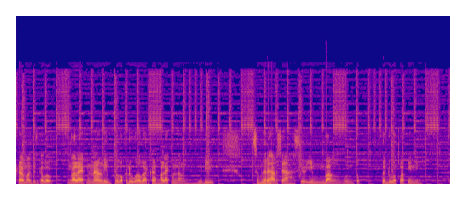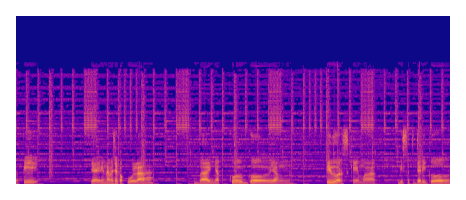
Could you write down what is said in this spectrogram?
Real Madrid nggak layak menang di babak kedua Barca nggak layak menang. Jadi sebenarnya harusnya hasil imbang untuk kedua klub ini. Tapi ya ini namanya sepak bola banyak gol-gol yang di luar skema bisa terjadi gol.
